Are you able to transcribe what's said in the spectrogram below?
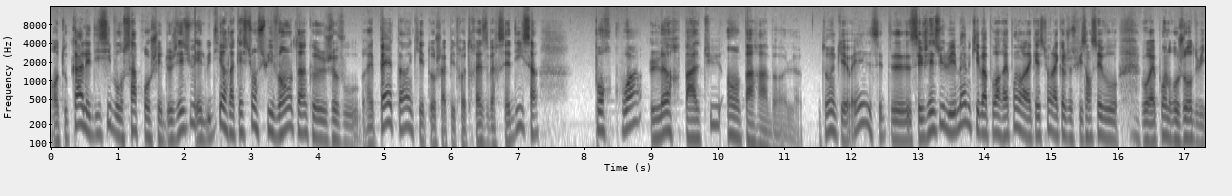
En tout cas, les disciples vont s'approcher de Jésus et lui dire la question suivante hein, que je vous répète, hein, qui est au chapitre 13, verset 10 pourquoi leur parles-tu en parabole? Donc, voyez, euh, c'est Jésus lui-même qui va pouvoir répondre à la question à laquelle je suis censé vous, répondre aujourd'hui.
